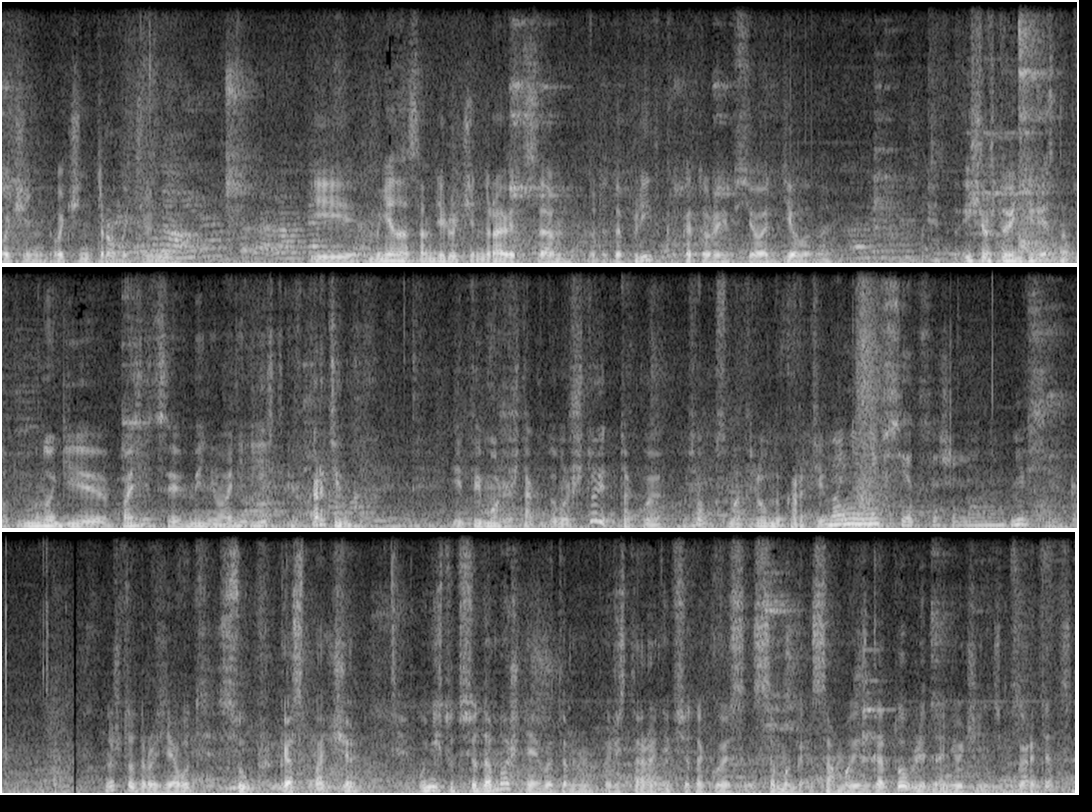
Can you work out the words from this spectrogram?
Очень, очень трогательно. И мне на самом деле очень нравится вот эта плитка, которой все отделано. Еще что интересно, тут многие позиции в меню, они есть в картинках. И ты можешь так думать, что это такое? Взял, посмотрел на картинку. Но они не все, к сожалению. Не все. Ну что, друзья, вот суп гаспачо. У них тут все домашнее в этом ресторане, все такое само- самоизготовленное, они очень этим гордятся.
